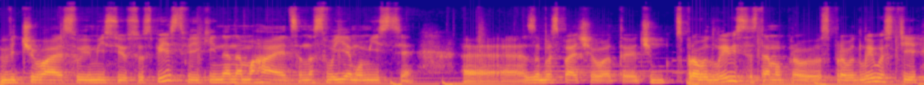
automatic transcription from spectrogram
відчуває свою місію в суспільстві, який не намагається на своєму місці е, забезпечувати чи справедливість, систему прав- справедливості,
